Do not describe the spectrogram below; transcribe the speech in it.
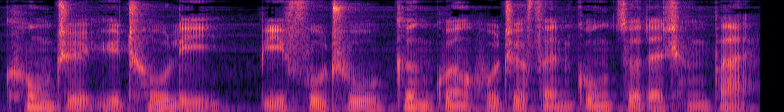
控制与抽离比付出更关乎这份工作的成败。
